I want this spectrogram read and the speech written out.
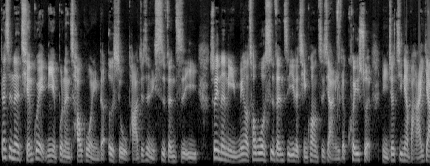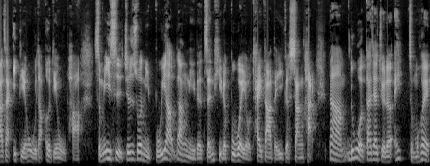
但是呢，钱柜你也不能超过你的二十五趴，就是你四分之一。所以呢，你没有超过四分之一的情况之下，你的亏损你就尽量把它压在一点五到二点五趴。什么意思？就是说你不不要让你的整体的部位有太大的一个伤害。那如果大家觉得，哎，怎么会？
